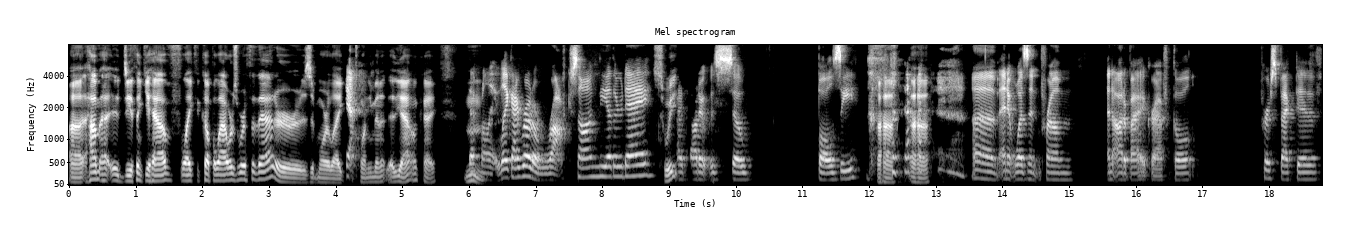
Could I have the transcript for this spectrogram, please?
uh how do you think you have like a couple hours worth of that or is it more like yeah. 20 minutes yeah okay Mm. definitely. Mm. Like I wrote a rock song the other day. Sweet. I thought it was so ballsy. Uh-huh. Uh-huh. um, and it wasn't from an autobiographical perspective.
